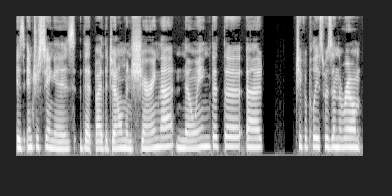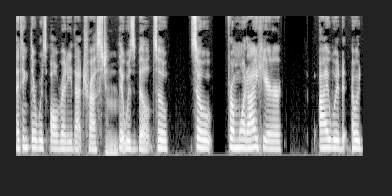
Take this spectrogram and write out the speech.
is interesting is that by the gentleman sharing that, knowing that the uh, chief of police was in the room, I think there was already that trust Mm. that was built. So, so from what I hear, I would I would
